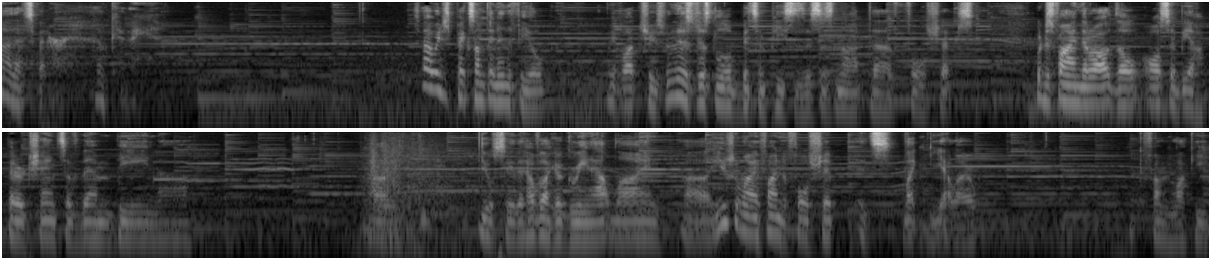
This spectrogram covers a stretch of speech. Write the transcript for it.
Ah, oh, that's better. Okay. So we just pick something in the field. We have a lot to choose from. This is just little bits and pieces. This is not uh, full ships. Which is fine. There'll, there'll also be a better chance of them being... Uh, uh, you'll see, they have like a green outline. Uh, usually when I find a full ship, it's like yellow. If I'm lucky.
